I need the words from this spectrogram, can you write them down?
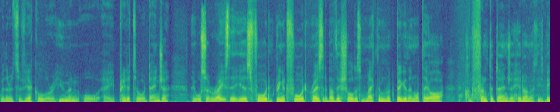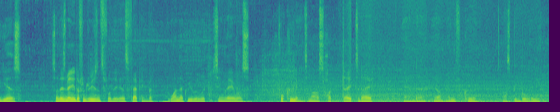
whether it's a vehicle or a human or a predator or danger, they also raise their ears forward, bring it forward, raise it above their shoulders and make them look bigger than what they are and confront the danger head on with these big ears. So there's many different reasons for the ears flapping, but one that we were witnessing there was for cooling. It's a nice hot day today and uh, yeah, mainly for cooling. Nice big bull ellie.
